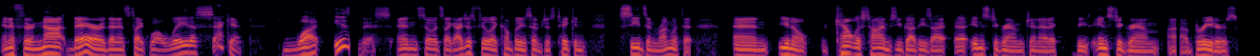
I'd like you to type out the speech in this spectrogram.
And if they're not there, then it's like, well, wait a second what is this? And so it's like I just feel like companies have just taken seeds and run with it. And you know, countless times you've got these uh, Instagram genetic, these Instagram uh, breeders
